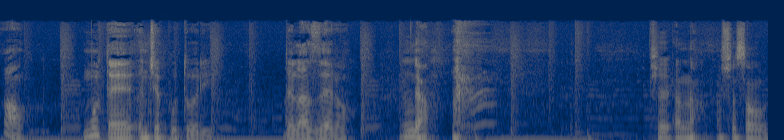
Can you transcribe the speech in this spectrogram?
Oh. Multe începuturi de la zero. Da. și, a, na, așa sau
